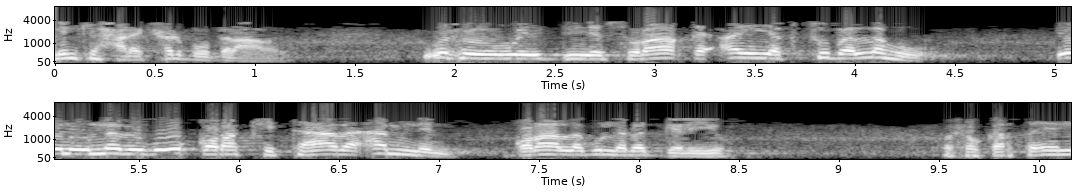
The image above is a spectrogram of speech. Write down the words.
Ninkii xadhig xidh buu bilaabay wuxuu weydiiyey suraaqe an yaktuba lahu inuu nebigu u qoro kitaaba amnin qoraal lagu nabadgeliyo. Wuxuu kartay in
